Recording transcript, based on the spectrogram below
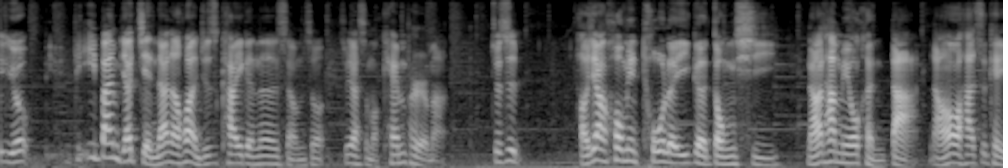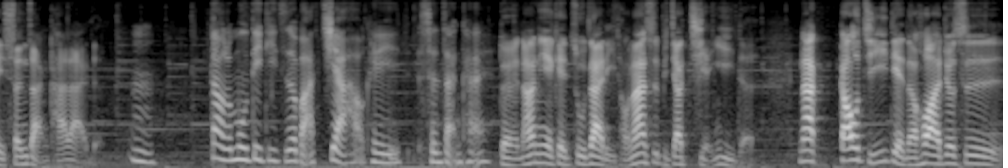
有一般比较简单的话，你就是开一个那什么说，这叫什么 camper 嘛，就是好像后面拖了一个东西，然后它没有很大，然后它是可以伸展开来的，嗯。到了目的地之后，把它架好，可以伸展开。对，然后你也可以住在里头，那是比较简易的。那高级一点的话，就是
